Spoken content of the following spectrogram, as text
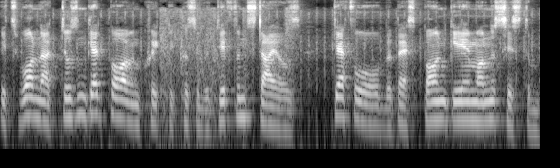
It's one that doesn't get boring quick because of the different styles. Therefore the best Bond game on the system.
